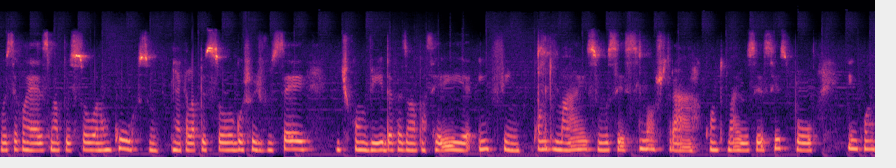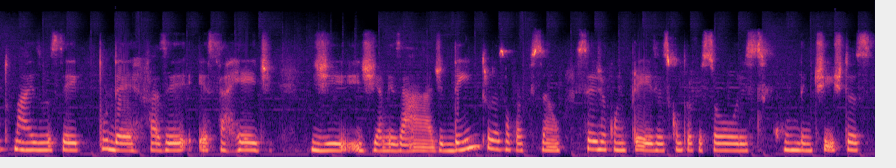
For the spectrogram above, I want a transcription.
Você conhece uma pessoa num curso, e aquela pessoa gostou de você e te convida a fazer uma parceria, enfim, quanto mais você se mostrar, quanto mais você se expor, enquanto mais você puder fazer essa rede de, de amizade dentro da sua profissão, seja com empresas, com professores, com dentistas,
